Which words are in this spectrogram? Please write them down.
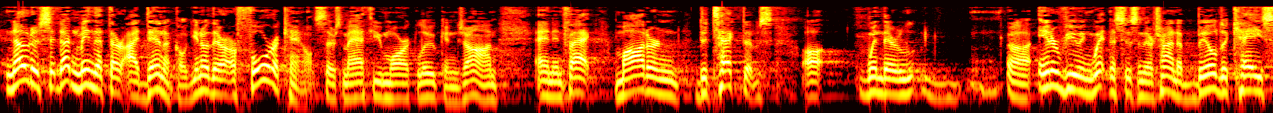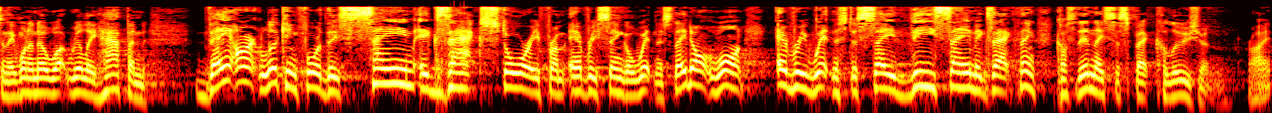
Notice it doesn't mean that they're identical. You know, there are four accounts. There's Matthew, Mark, Luke, and John. And in fact, modern detectives, uh, when they're uh, interviewing witnesses and they're trying to build a case and they want to know what really happened, they aren't looking for the same exact story from every single witness. They don't want every witness to say the same exact thing because then they suspect collusion, right?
